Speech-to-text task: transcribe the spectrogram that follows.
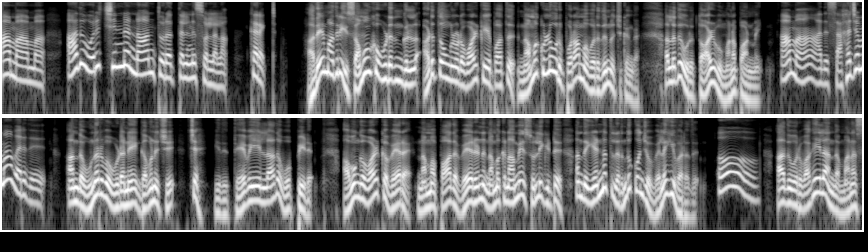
ஆமா ஆமா. அது ஒரு சின்ன நான் துரத்தல்னு சொல்லலாம். கரெக்ட் அதே மாதிரி சமூக ஊடகங்கள் அடுத்தவங்களோட வாழ்க்கையை பார்த்து நமக்குள்ள ஒரு பொறாம வருதுன்னு வச்சுக்கோங்க. அல்லது ஒரு தாழ்வு மனப்பான்மை. ஆமா அது சகஜமா வருது. அந்த உணர்வை உடனே கவனிச்சு ச்சே இது தேவையில்லாத ஒப்பீடு. அவங்க வாழ்க்கை வேற நம்ம பாதை வேறுன்னு நமக்கு நாமே சொல்லிக்கிட்டு அந்த எண்ணத்திலிருந்து கொஞ்சம் விலகி வருது ஓ. அது ஒரு வகையில அந்த மனச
